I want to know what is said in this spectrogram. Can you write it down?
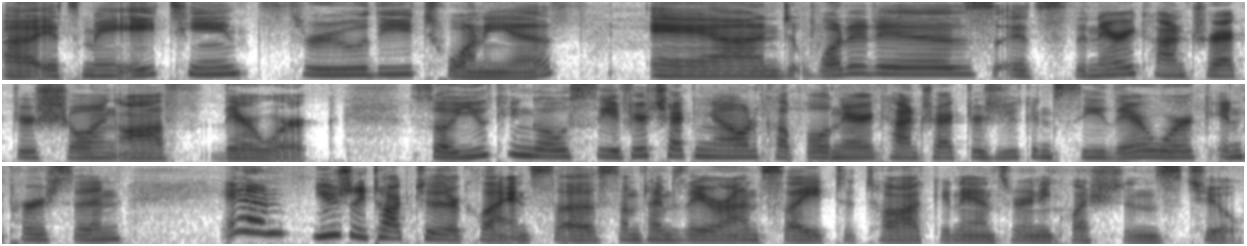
Uh, it's May 18th through the 20th. And what it is, it's the Nary contractors showing off their work. So you can go see, if you're checking out a couple of Nary contractors, you can see their work in person and usually talk to their clients. Uh, sometimes they are on site to talk and answer any questions too.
